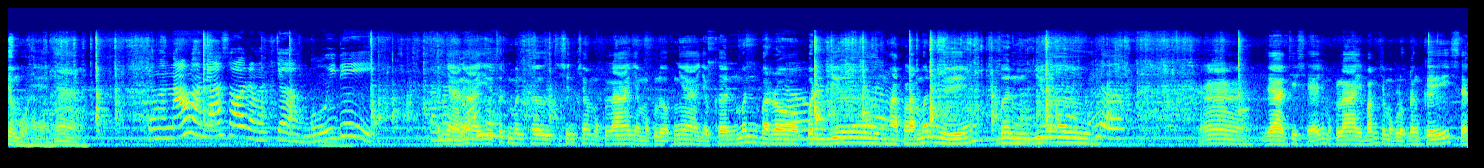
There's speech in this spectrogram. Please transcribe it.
cho mùa hè nha. Thì mình nấu lên cho sôi rồi mình chờ nguội đi. Mình nhà nếu ai yêu thích Minh Thư thì xin cho một like và một lượt nha. Vào kênh Minh Baro Bình Dương hoặc là Minh Nguyễn Bình Dương. À, và chia sẻ cho một like bấm cho một lượt đăng ký sẽ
